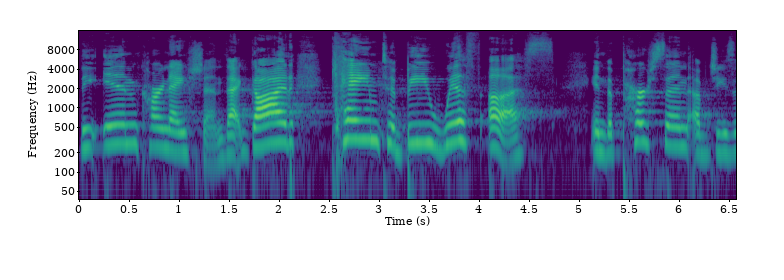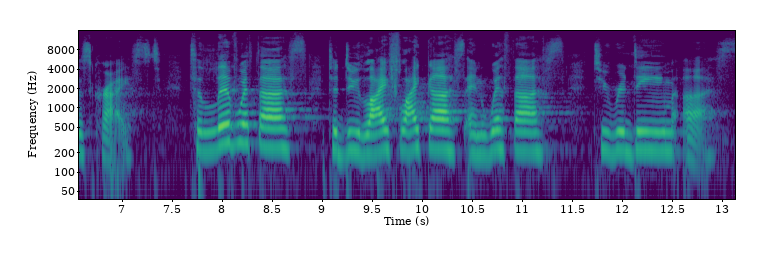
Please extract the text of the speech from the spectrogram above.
the incarnation, that God came to be with us in the person of Jesus Christ, to live with us to do life like us and with us, to redeem us.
